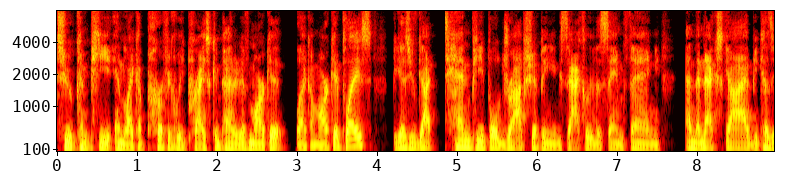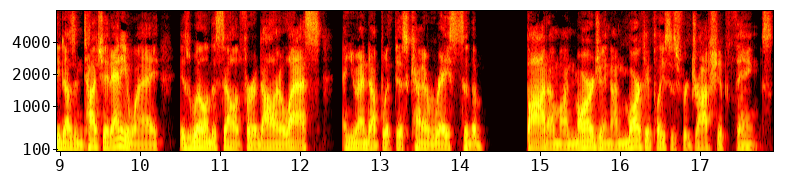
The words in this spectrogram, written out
to compete in like a perfectly price competitive market like a marketplace because you've got 10 people dropshipping exactly the same thing and the next guy because he doesn't touch it anyway is willing to sell it for a dollar less and you end up with this kind of race to the bottom on margin on marketplaces for dropship things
